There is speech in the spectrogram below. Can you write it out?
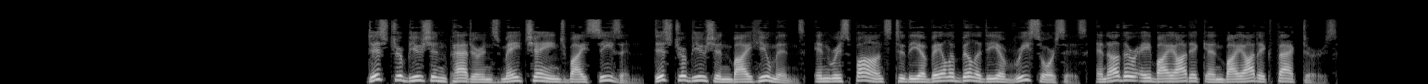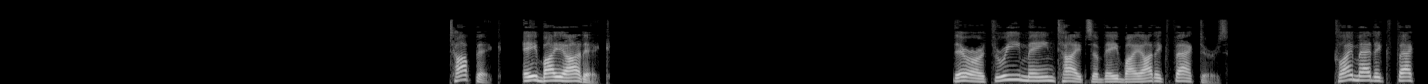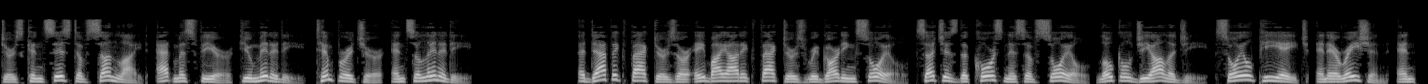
Distribution patterns may change by season, distribution by humans, in response to the availability of resources, and other abiotic and biotic factors. Abiotic There are three main types of abiotic factors, Climatic factors consist of sunlight, atmosphere, humidity, temperature, and salinity. Edaphic factors are abiotic factors regarding soil, such as the coarseness of soil, local geology, soil pH, and aeration, and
